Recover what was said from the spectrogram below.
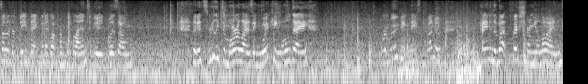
Some of the feedback that I got from people I interviewed was um, that it's really demoralising working all day, removing these kind of pain in the butt fish from your lines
